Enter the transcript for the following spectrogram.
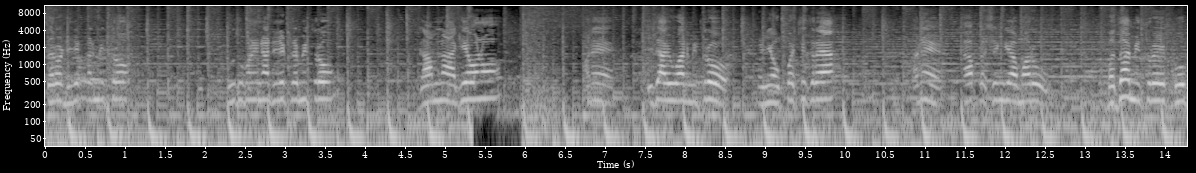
સર્વ ડિરેક્ટર મિત્રો દૂધમણીના ડિરેક્ટર મિત્રો, ગામના આગેવાનો અને બીજા યુવાન મિત્રો અહીંયા ઉપસ્થિત રહ્યા. અને આ પ્રસંગે અમારું બધા મિત્રોએ ખૂબ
